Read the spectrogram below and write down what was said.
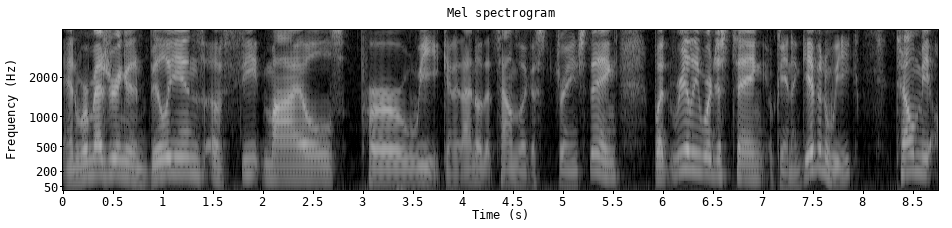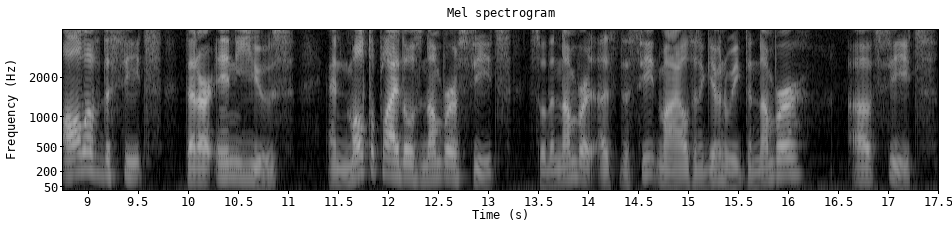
And we're measuring it in billions of seat miles per week. And I know that sounds like a strange thing, but really we're just saying, okay, in a given week, tell me all of the seats that are in use and multiply those number of seats. So the number as the seat miles in a given week, the number of seats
